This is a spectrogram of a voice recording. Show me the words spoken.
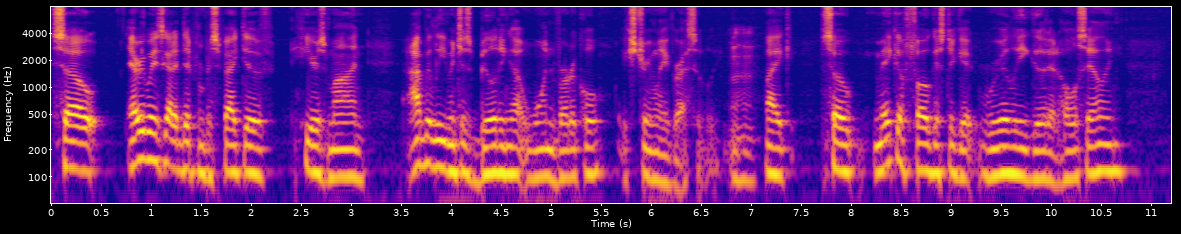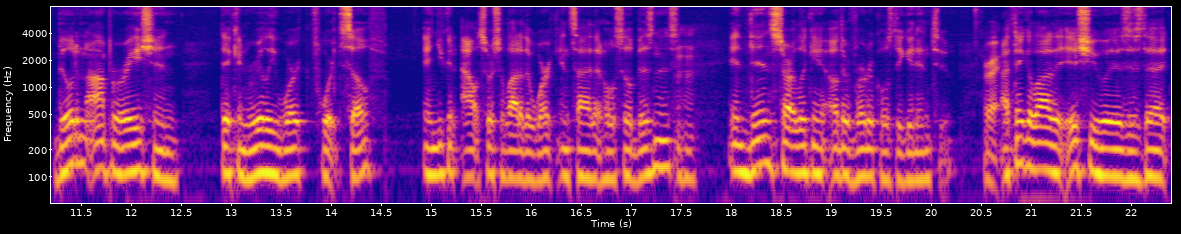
So everybody's got a different perspective. Here's mine. I believe in just building up one vertical extremely aggressively. Mhm. Like, so make a focus to get really good at wholesaling. Build an operation that can really work for itself, and you can outsource a lot of the work inside that wholesale business, Mhm. and then start looking at other verticals to get into. Right. I think a lot of the issue is is that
